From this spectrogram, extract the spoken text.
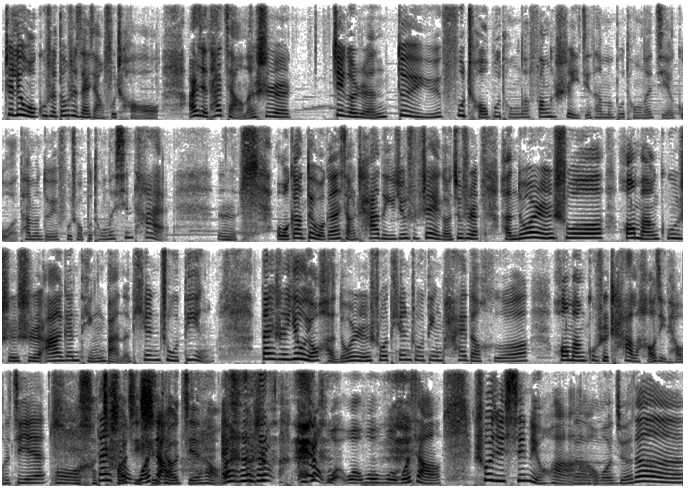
这六个故事都是在讲复仇，而且他讲的是。这个人对于复仇不同的方式，以及他们不同的结果，他们对于复仇不同的心态。嗯，我刚对我刚才想插的一句是这个，就是很多人说《荒蛮故事》是阿根廷版的《天注定》，但是又有很多人说《天注定》拍的和《荒蛮故事》差了好几条街。哦，好几十条街，好吧？可是可是我我我我我想说句心里话啊，我觉得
